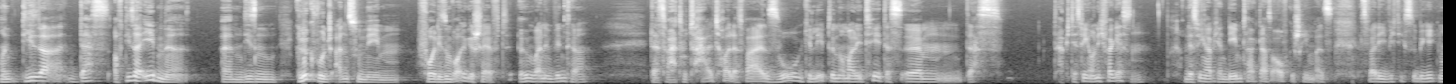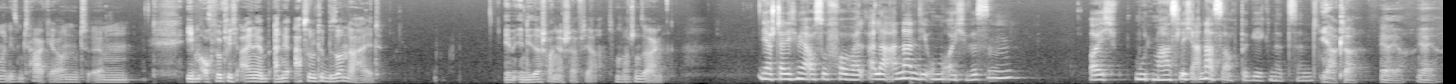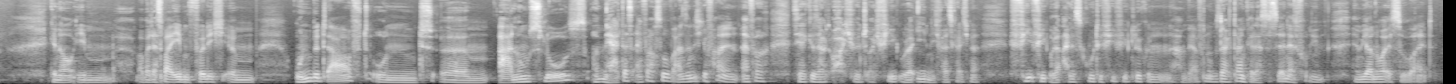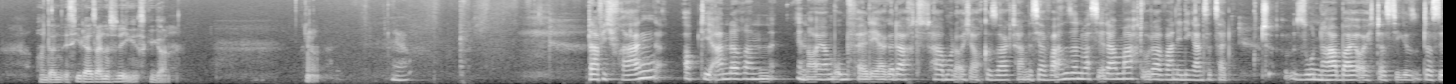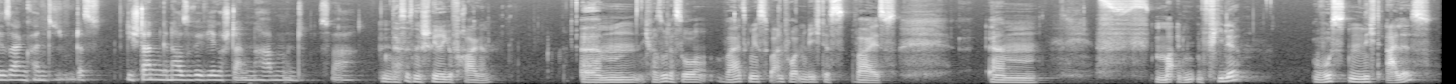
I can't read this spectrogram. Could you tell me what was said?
Und dieser, das, auf dieser Ebene, ähm, diesen Glückwunsch anzunehmen vor diesem Wollgeschäft, irgendwann im Winter, das war total toll. Das war so gelebte Normalität. Das, ähm, das habe ich deswegen auch nicht vergessen. Und deswegen habe ich an dem Tag das aufgeschrieben, als das war die wichtigste Begegnung an diesem Tag. Ja, und ähm, eben auch wirklich eine, eine absolute Besonderheit in, in dieser Schwangerschaft. Ja, das muss man schon sagen. Ja, stelle ich mir auch so vor, weil alle anderen, die um euch wissen, euch mutmaßlich anders auch begegnet sind. Ja, klar. Ja, ja, ja, ja. Genau, eben. Aber das war eben völlig ähm, unbedarft und ähm, ahnungslos. Und mir hat das einfach so wahnsinnig gefallen. Einfach, sie hat gesagt, oh, ich wünsche euch viel, oder Ihnen, ich weiß gar nicht mehr, viel, viel, oder alles Gute, viel, viel Glück. Und dann haben wir einfach nur gesagt, danke, das ist sehr nett von Ihnen. Im Januar ist soweit. Und dann ist jeder seines Weges gegangen. Ja. Ja. Darf ich fragen, ob die anderen in eurem Umfeld eher gedacht haben oder euch auch gesagt haben, ist ja Wahnsinn, was ihr da macht? Oder waren die die ganze Zeit so nah bei euch, dass, die, dass ihr sagen könnt, dass die standen genauso wie wir gestanden haben und es war. Das ist eine schwierige Frage. Ähm, ich versuche das so wahrheitsgemäß zu beantworten, wie ich das weiß. Ähm, viele wussten nicht alles,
